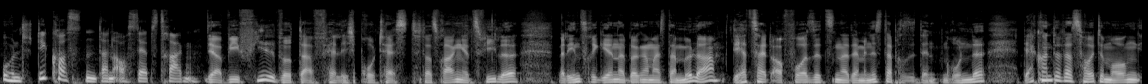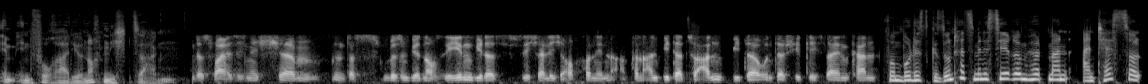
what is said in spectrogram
Und die Kosten dann auch selbst tragen. Ja, wie viel wird da fällig pro Test? Das fragen jetzt viele. Berlins regierender Bürgermeister Müller, derzeit auch Vorsitzender der Ministerpräsidentenrunde, der konnte das heute Morgen im Inforadio noch nicht sagen. Das weiß ich nicht. Ähm, Das müssen wir noch sehen, wie das sicherlich auch von, den, von Anbieter zu Anbieter unterschiedlich sein kann. Vom Bundesgesundheitsministerium hört man, ein Test soll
